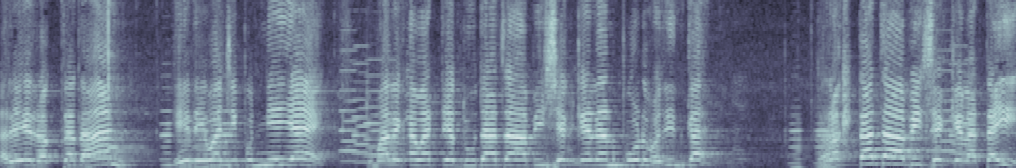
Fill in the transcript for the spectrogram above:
अरे रक्तदान! हे देवाची पुण्य आहे. तुम्हाला काय वाटते दुधाचा अभिषेक केल्यानं पोट भरीन काय रक्ताचा अभिषेक केला ताई.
